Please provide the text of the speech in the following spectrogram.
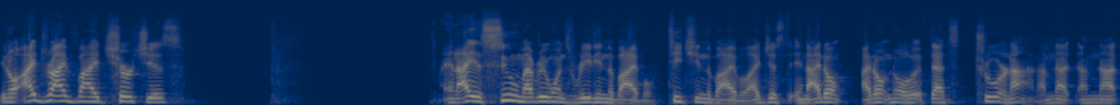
You know, I drive by churches and I assume everyone's reading the Bible, teaching the Bible. I just and I don't I don't know if that's true or not. I'm not I'm not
